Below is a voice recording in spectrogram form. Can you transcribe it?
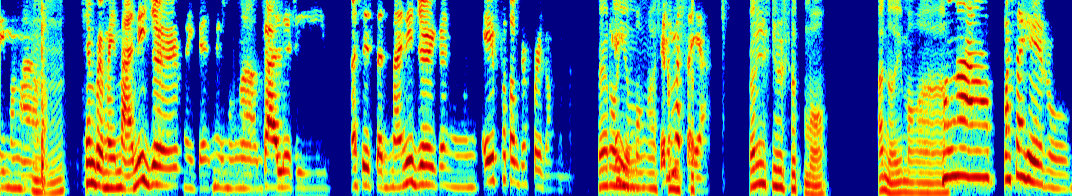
May mga, Mm-mm. siyempre, may manager, may, may mga gallery, assistant manager, ganun. Eh, photographer lang naman. Pero Ayun. yung mga Pero masaya. Pero yung sinushoot mo, ano, yung mga, Mga pasahero.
